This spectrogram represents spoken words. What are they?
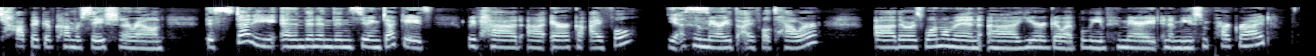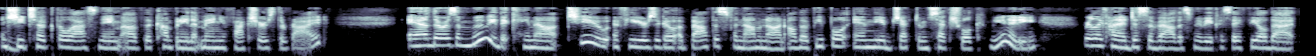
topic of conversation around this study. And then in the ensuing decades, we've had uh, Erika Eiffel, Yes. who married the Eiffel Tower. Uh, there was one woman uh, a year ago, I believe, who married an amusement park ride, and she mm-hmm. took the last name of the company that manufactures the ride. And there was a movie that came out too a few years ago about this phenomenon, although people in the objectum sexual community really kind of disavow this movie because they feel that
